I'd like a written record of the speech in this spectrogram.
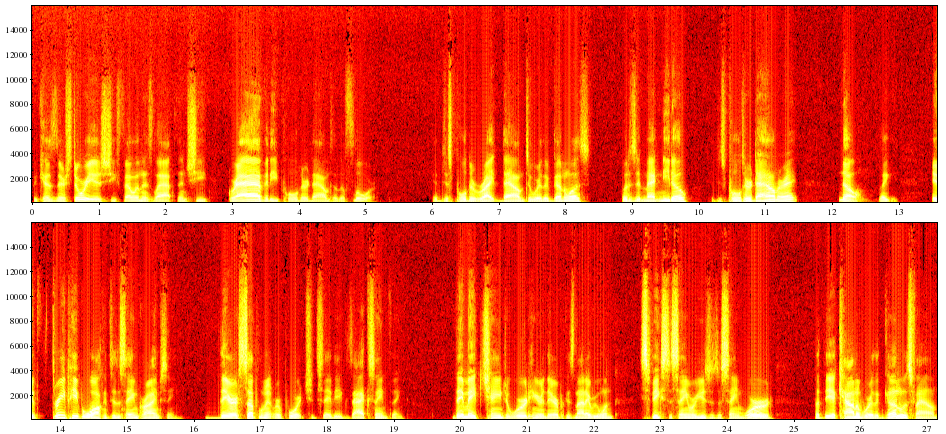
because their story is she fell in his lap, then she gravity pulled her down to the floor. It just pulled her right down to where the gun was. What is it, Magneto? It just pulled her down, right? No, like if three people walk into the same crime scene, their supplement report should say the exact same thing. They may change a word here and there because not everyone speaks the same or uses the same word, but the account of where the gun was found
